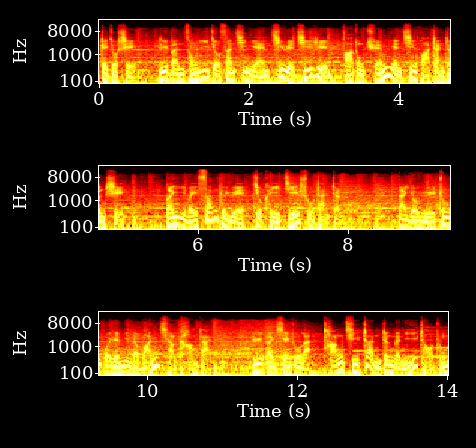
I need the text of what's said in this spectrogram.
这就是日本从1937年7月7日发动全面侵华战争时，本以为三个月就可以结束战争，但由于中国人民的顽强抗战，日本陷入了长期战争的泥沼中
